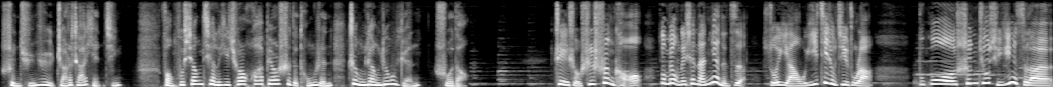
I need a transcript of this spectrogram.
沈群玉眨了眨眼睛，仿佛镶嵌了一圈花边似的瞳仁正亮溜圆，说道：“这首诗顺口，又没有那些难念的字，所以啊，我一记就记住了。不过深究起意思来，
